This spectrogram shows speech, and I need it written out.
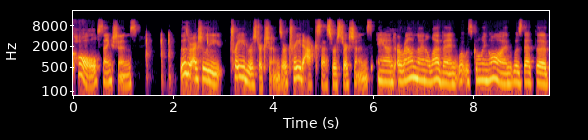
call sanctions, those are actually trade restrictions or trade access restrictions. And around 9 11, what was going on was that the,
